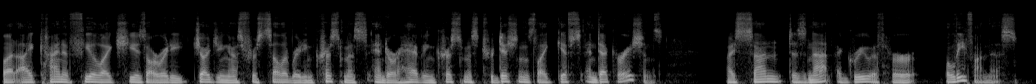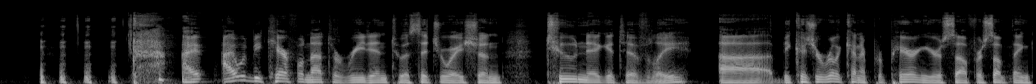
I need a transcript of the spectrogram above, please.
but I kind of feel like she is already judging us for celebrating Christmas and or having Christmas traditions like gifts and decorations. My son does not agree with her belief on this. I I would be careful not to read into a situation too negatively uh, because you're really kind of preparing yourself for something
